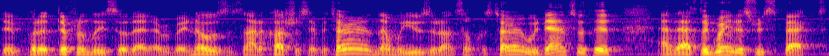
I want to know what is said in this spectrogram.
they, put it differently so that everybody knows it's not a kosher Sefer Torah, and then we use it on Simchas Torah, we dance with it, and that's the greatest respect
